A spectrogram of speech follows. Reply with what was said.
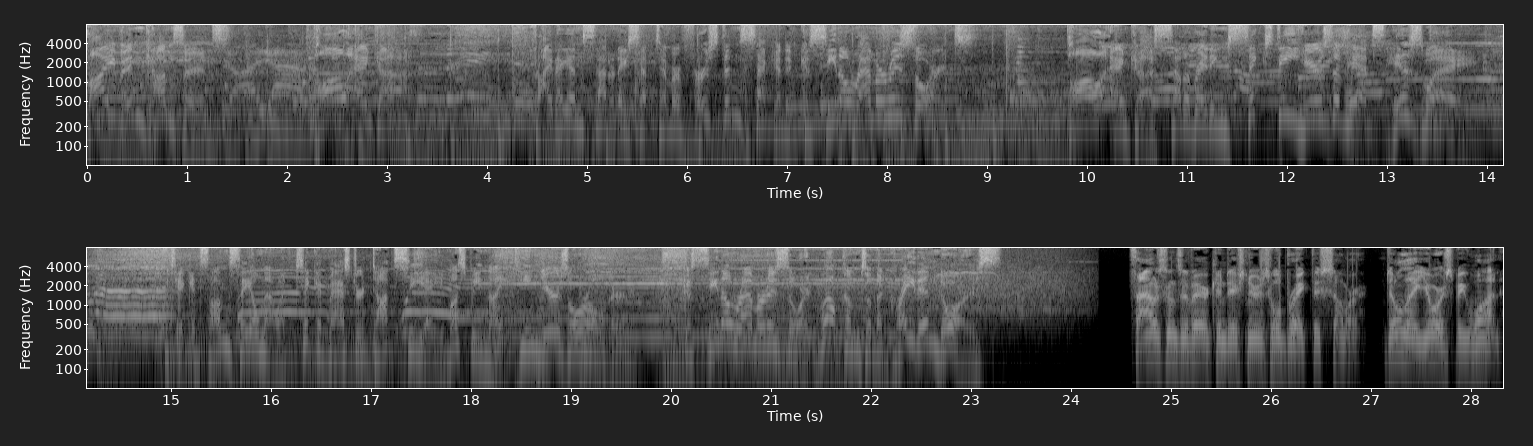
Live in concert. Paul Anka. Friday and Saturday, September 1st and 2nd at Casino Rama Resort. Paul Anka celebrating 60 years of hits his way. Tickets on sale now at Ticketmaster.ca. Must be 19 years or older. Casino Rama Resort. Welcome to the great indoors. Thousands of air conditioners will break this summer. Don't let yours be one.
